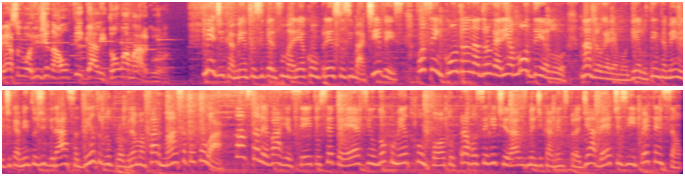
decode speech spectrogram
e peça o original Figaliton Amargo. Medicamentos e perfumaria com preços imbatíveis? Você encontra na Drogaria Modelo. Na Drogaria Modelo tem também medicamentos de graça dentro do programa Farmácia Popular. Basta levar receita, o CPF e um documento com foto para você retirar os medicamentos para diabetes e hipertensão.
